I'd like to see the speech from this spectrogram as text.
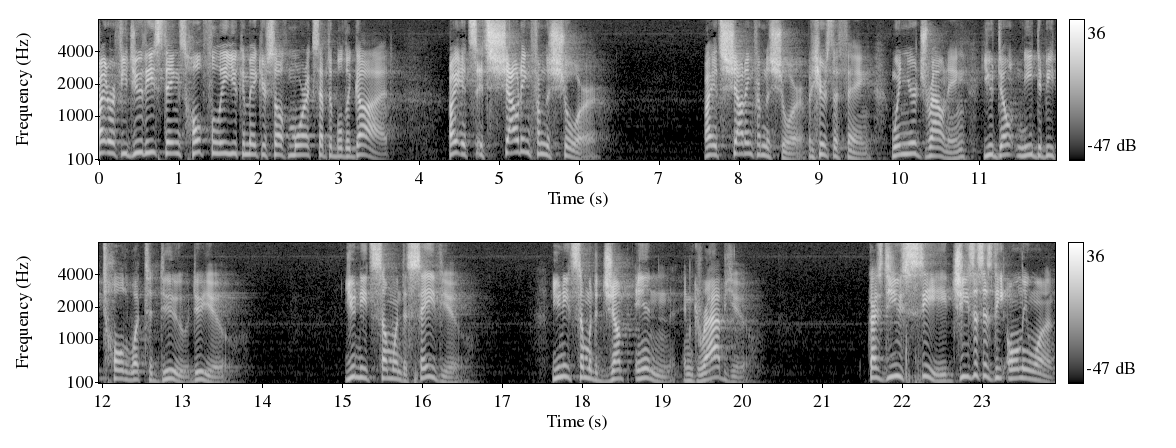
right? Or if you do these things, hopefully you can make yourself more acceptable to God, right? It's, it's shouting from the shore. Right? It's shouting from the shore. But here's the thing when you're drowning, you don't need to be told what to do, do you? You need someone to save you. You need someone to jump in and grab you. Guys, do you see? Jesus is the only one.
